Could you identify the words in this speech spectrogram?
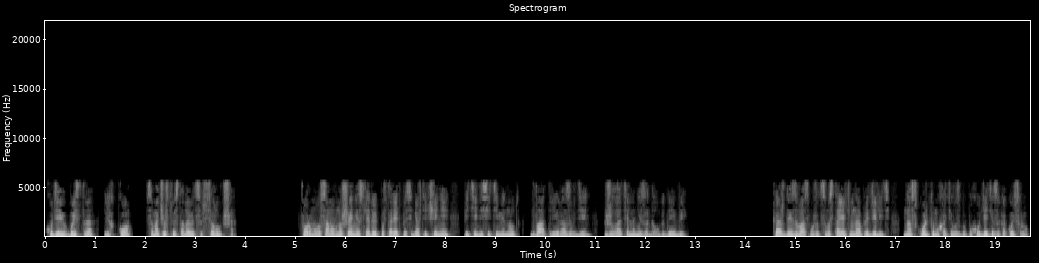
Худею быстро, легко, самочувствие становится все лучше. Формулу самовнушения следует повторять про себя в течение 5-10 минут 2-3 раза в день, желательно незадолго до еды. Каждый из вас может самостоятельно определить, насколько ему хотелось бы похудеть и за какой срок.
